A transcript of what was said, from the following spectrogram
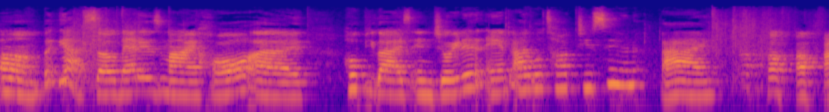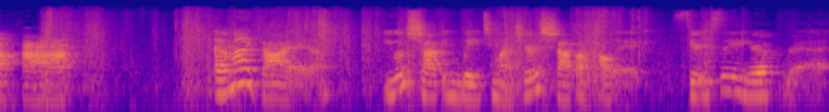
Um, but yeah, so that is my haul. I Hope you guys enjoyed it, and I will talk to you soon. Bye. oh my god. You go shopping way too much. You're a shopaholic. Seriously, you're a brat.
